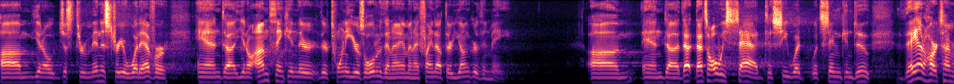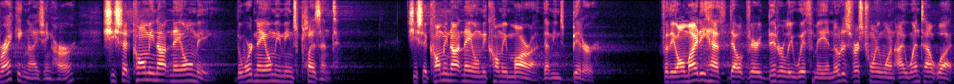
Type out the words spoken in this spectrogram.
um, you know, just through ministry or whatever. And, uh, you know, I'm thinking they're, they're 20 years older than I am, and I find out they're younger than me. Um, and uh, that, that's always sad to see what, what sin can do. They had a hard time recognizing her. She said, Call me not Naomi. The word Naomi means pleasant. She said, Call me not Naomi, call me Mara. That means bitter. For the Almighty hath dealt very bitterly with me. And notice verse 21 I went out what?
